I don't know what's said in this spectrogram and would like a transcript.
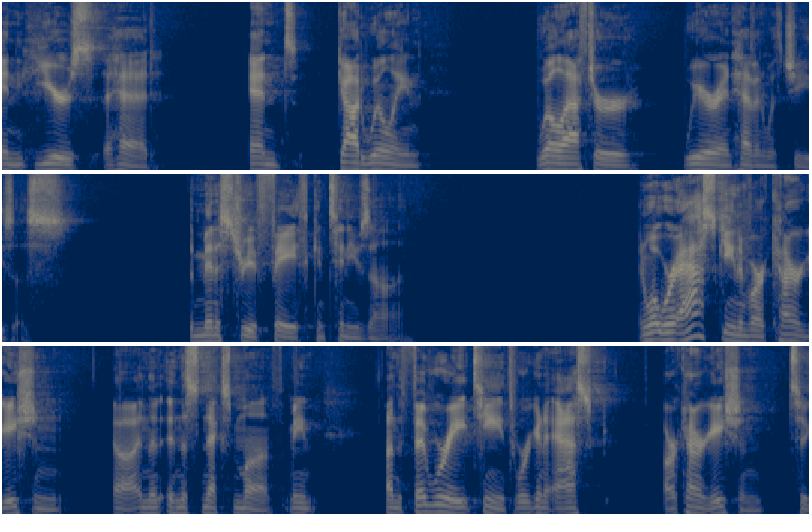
in years ahead. And God willing, well after we're in heaven with Jesus. The ministry of faith continues on. And what we're asking of our congregation uh, in, the, in this next month, I mean, on the February 18th, we're going to ask our congregation to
